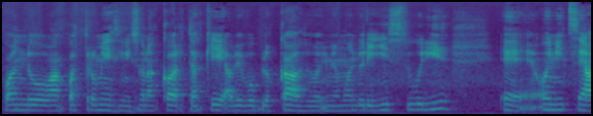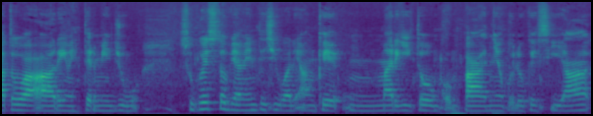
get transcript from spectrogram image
quando a quattro mesi mi sono accorta che avevo bloccato il mio mondo degli studi, eh, ho iniziato a rimettermi giù. Su questo ovviamente ci vuole anche un marito, un compagno, quello che sia,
